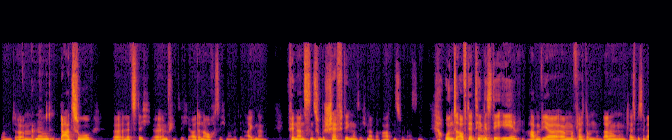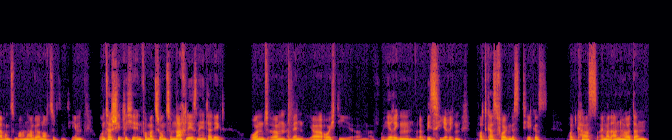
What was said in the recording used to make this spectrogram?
Und ähm, genau. dazu äh, letztlich äh, empfiehlt sich ja dann auch, sich mal mit den eigenen Finanzen zu beschäftigen und sich mal beraten zu lassen. Und auf der tekes.de haben wir, ähm, vielleicht um da noch ein kleines bisschen Werbung zu machen, haben wir auch noch zu diesen Themen unterschiedliche Informationen zum Nachlesen hinterlegt. Und ähm, wenn ihr euch die ähm, vorherigen oder bisherigen Podcast-Folgen des Tekes Podcasts einmal anhört, dann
